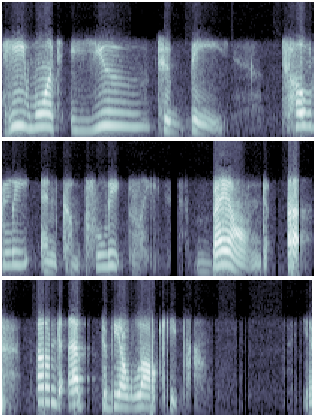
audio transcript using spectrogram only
he wants you to be totally and completely bound up, bound up to be a law keeper. You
